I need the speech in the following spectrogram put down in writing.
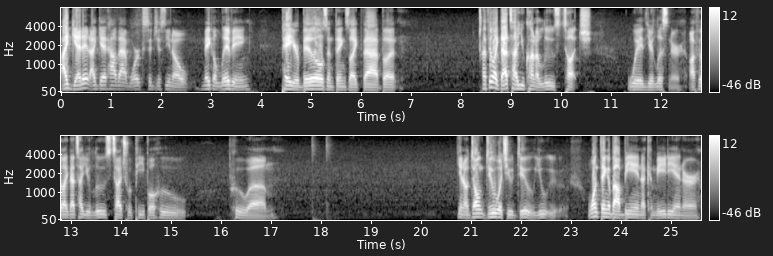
I get it. I get how that works to just, you know, make a living, pay your bills and things like that, but I feel like that's how you kind of lose touch with your listener. I feel like that's how you lose touch with people who who um you know, don't do what you do. You one thing about being a comedian or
